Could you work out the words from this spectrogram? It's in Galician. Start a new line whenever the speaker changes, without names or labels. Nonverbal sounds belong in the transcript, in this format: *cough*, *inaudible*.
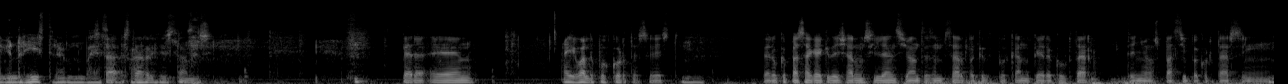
Tiña que registrar, non vai
está,
a
Está,
está
registrándose. *laughs* Espera, eh, é igual depois cortas isto. Pero o que pasa é que hai que deixar un silencio antes de empezar para que depois cando queira cortar teño espacio para cortar sin...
